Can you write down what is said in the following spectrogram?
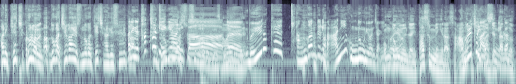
아니 개최 그러면 누가 지방에서 누가 개최하겠습니까? 아니 근데 탓하게 지금 정부가 수습하고 있는 얘기하니까 상황인데. 네, 왜 이렇게 장관들이 많이 공동위원장인 거예요? 공동위원장이 다섯 명이라서 아무도 이렇게 책임 안 많습니까? 졌다는 거.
